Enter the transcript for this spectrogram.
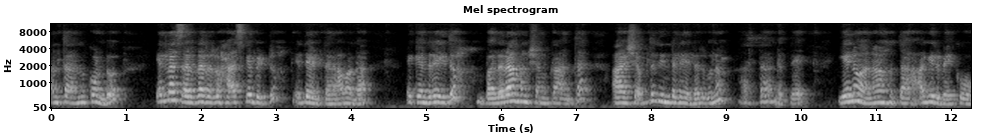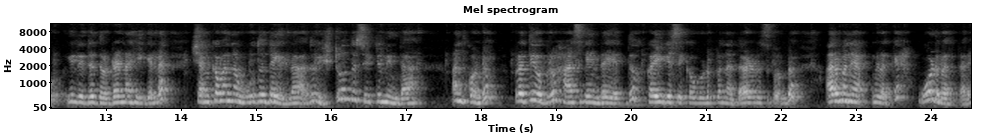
ಅಂತ ಅಂದ್ಕೊಂಡು ಎಲ್ಲ ಸರ್ದಾರರು ಹಾಸಿಗೆ ಬಿಟ್ಟು ಎದ್ದೇಳ್ತಾರೆ ಆವಾಗ. ಏಕೆಂದರೆ ಇದು ಬಲರಾಮನ ಶಂಖ ಅಂತ ಆ ಶಬ್ದದಿಂದಲೇ ಎಲ್ಲರಿಗೂ ಅರ್ಥ ಆಗುತ್ತೆ. ಏನೋ ಅನಾಹುತ ಆಗಿರಬೇಕು. ಇಲ್ಲಿದ್ದ ದೊಡ್ಡಣ್ಣ ಹೀಗೆಲ್ಲ ಶಂಖವನ್ನು ಊದೋದೇ ಇಲ್ಲ. ಅದು ಇಷ್ಟೊಂದು ಸಿಟ್ಟಿನಿಂದ ಅಂದ್ಕೊಂಡು ಪ್ರತಿಯೊಬ್ಬರು ಹಾಸಿಗೆಯಿಂದ ಎದ್ದು ಕೈಗೆ ಸಿಕ್ಕ ಉಡುಪನ್ನು ದಳಿಸ್ಕೊಂಡು ಅರಮನೆ ಅಂಗಳಕ್ಕೆ ಓಡಿ ಬರ್ತಾರೆ.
